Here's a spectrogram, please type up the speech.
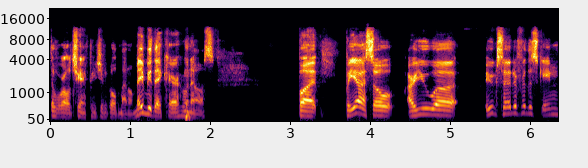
the world championship gold medal, maybe they care. Who knows? But but yeah, so are you uh are you excited for this game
